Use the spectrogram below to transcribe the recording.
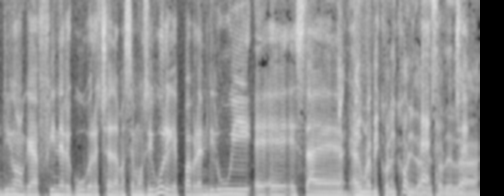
dicono che è a fine recupero, eccetera, ma siamo sicuri che poi prendi lui e, e, e sta... È, è una piccola incognita eh, questa del, cioè,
